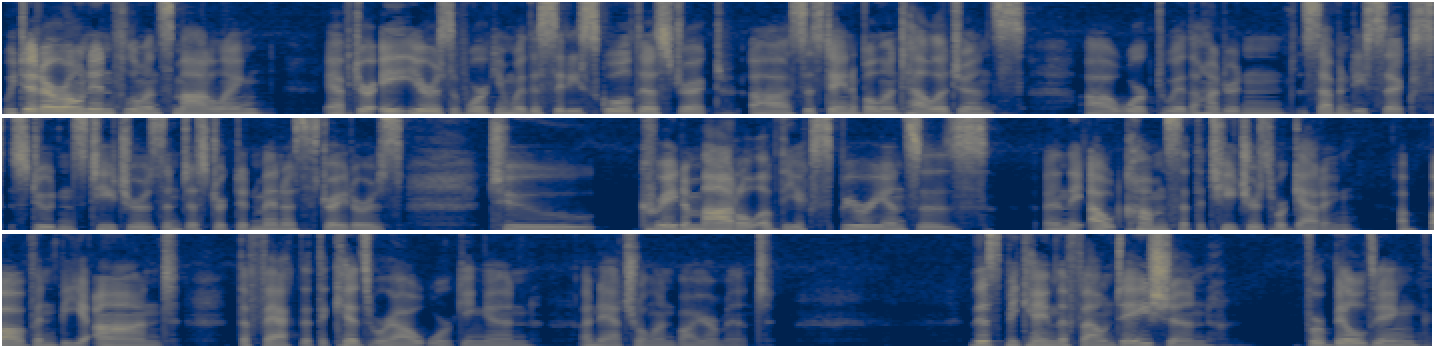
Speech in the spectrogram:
We did our own influence modeling after eight years of working with the city school district, uh, Sustainable Intelligence uh, worked with 176 students, teachers, and district administrators to create a model of the experiences and the outcomes that the teachers were getting above and beyond the fact that the kids were out working in a natural environment. This became the foundation for building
